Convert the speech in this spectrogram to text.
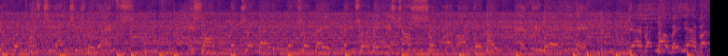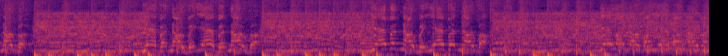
Should replace TH's with F's. It's like literally, literally, literally. It's just sort of like you know everywhere, innit? Yeah, but no, but yeah, but no, but. Yeah, but no, but yeah, but no, but. Yeah, but no, but yeah, but no, but. Yeah, but no, but yeah, but no, but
